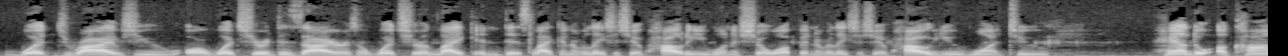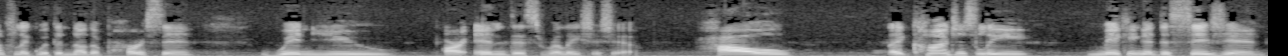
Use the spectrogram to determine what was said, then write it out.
what drives you or what's your desires or what you're like and dislike in a relationship how do you want to show up in a relationship how you want to handle a conflict with another person when you are in this relationship? How like consciously making a decision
